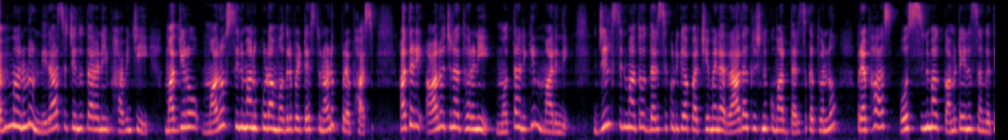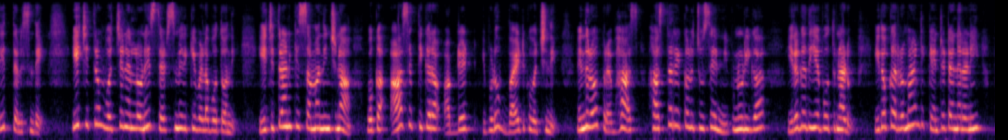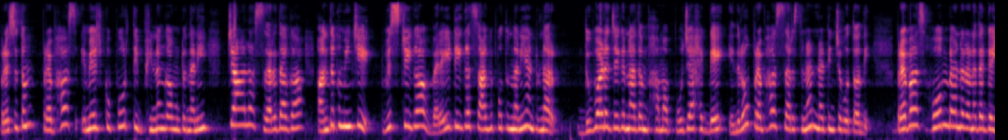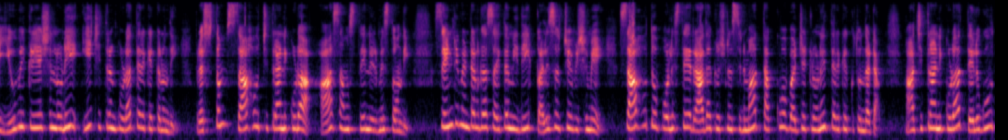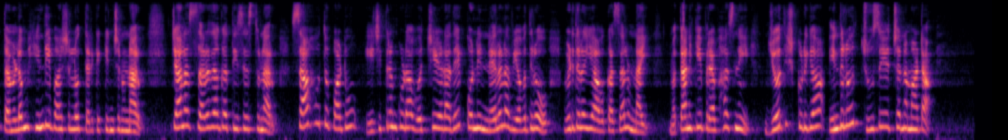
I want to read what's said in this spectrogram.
అభిమానులు నిరాశ చెందుతారని భావించి మధ్యలో మరో సినిమాను కూడా మొదలుపెట్టేస్తున్నాడు ప్రభాస్. అతడి ఆలోచన ధోరణి మొత్తానికి మారింది. జిల్ సినిమాతో దర్శకుడిగా పరిచయమైన రాధాకృష్ణ కుమార్ దర్శకత్వంలో ప్రభాస్ ఓ సినిమా కమిట్ అయిన సంగతి తెలిసిందే. ఈ చిత్రం వచ్చే నెలలోనే సెట్స్ మీదకి వెళ్ళబోతోంది ఈ చిత్రానికి సంబంధించిన ఒక ఆసక్తికర అప్డేట్ ఇప్పుడు బయటకు వచ్చింది. ఇందులో ప్రభాస్ హస్తరేఖలు చూసే నిపుణుడిగా ఇరగదీయబోతున్నాడు. ఇదొక రొమాంటిక్ ఎంటర్టైనర్ అని ప్రస్తుతం ప్రభాస్ ఇమేజ్కు పూర్తి భిన్నంగా ఉంటుందని చాలా సరదాగా అంతకుమించి ట్విస్టీగా వెరైటీగా సాగిపోతుందని అంటున్నారు. దువ్వాడ జగన్నాథం భామ పూజా హెగ్డే ఇందులో ప్రభాస్ సరసన నటించబోతోంది. ప్రభాస్ హోమ్ బ్యానర్ అనదగ్గ యూవీ క్రియేషన్లోనే ఈ చిత్రం కూడా తెరకెక్కనుంది. ప్రస్తుతం సాహో చిత్రాన్ని కూడా ఆ సంస్థే నిర్మిస్తోంది. సెంటిమెంటల్గా సైతం ఇది కలిసొచ్చే విషయమే. సాహుతో పోలిస్తే రాధాకృష్ణ సినిమా తక్కువ బడ్జెట్లోనే తెరకెక్కుతుందట. ఆ చిత్రాన్ని కూడా తెలుగు తమిళం హిందీ భాషల్లో తెరకెక్కించనున్నారు. చాలా సరదాగా తీసేస్తున్నారు. సాహోతో పాటు ఈ చిత్రం కూడా వచ్చే ఏడాదే కొన్ని నెలల వ్యవధిలో విడుదలయ్యే అవకాశాలున్నాయి. మొత్తానికి ప్రభాస్ని జ్యోతిష్కుడిగా ఇందులో చూసేయొచ్చన్నమాట.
